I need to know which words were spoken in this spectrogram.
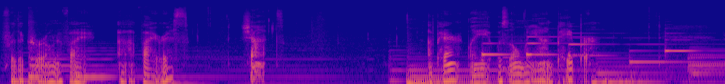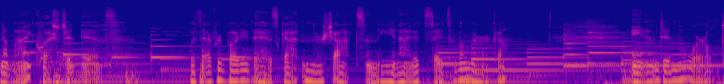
for the coronavirus uh, shots. Apparently, it was only on paper. Now, my question is with everybody that has gotten their shots in the United States of America and in the world,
